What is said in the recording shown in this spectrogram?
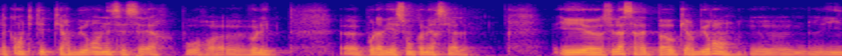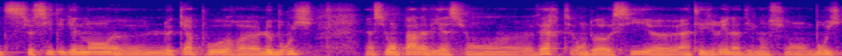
la quantité de carburant nécessaire pour voler, pour l'aviation commerciale. Et cela ne s'arrête pas au carburant. il se cite également le cas pour le bruit. Si on parle aviation verte, on doit aussi intégrer la dimension bruit.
